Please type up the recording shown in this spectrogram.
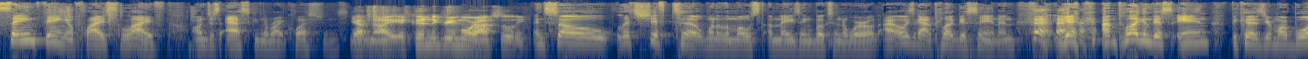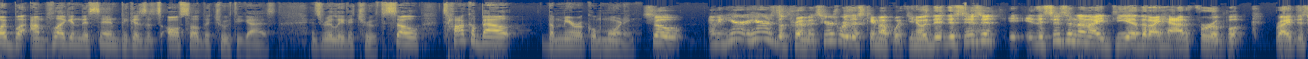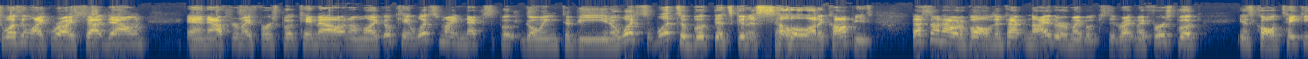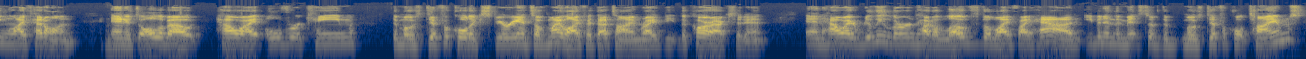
same thing applies to life on just asking the right questions. Yep, no, I couldn't agree more. Absolutely. And so let's shift to one of the most amazing books in the world. I always got to plug this in. And yeah, I'm plugging this in because you're my boy, but I'm plugging this in because it's also the truth, you guys. It's really the truth. So talk about the miracle morning. So I mean, here here's the premise. Here's where this came up with. You know, th- this isn't this isn't an idea that I had for a book, right? This wasn't like where I sat down and after my first book came out, and I'm like, okay, what's my next book going to be? You know, what's what's a book that's going to sell a lot of copies? That's not how it evolved In fact, neither of my books did. Right, my first book is called Taking Life Head On, mm-hmm. and it's all about how I overcame the most difficult experience of my life at that time, right, the, the car accident and how I really learned how to love the life I had, even in the midst of the most difficult times,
